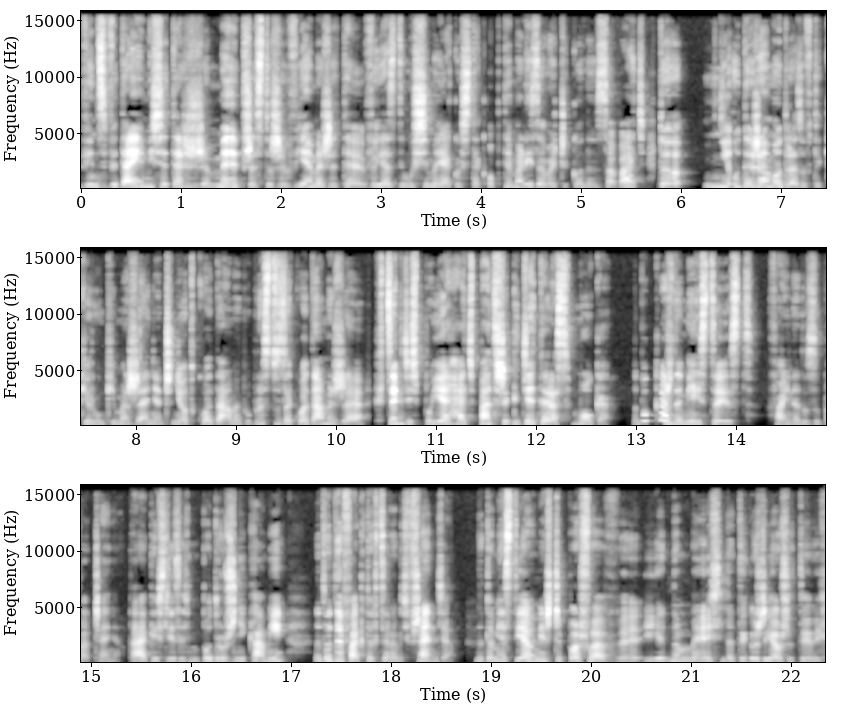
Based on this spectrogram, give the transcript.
Więc wydaje mi się też, że my, przez to, że wiemy, że te wyjazdy musimy jakoś tak optymalizować czy kondensować, to nie uderzamy od razu w te kierunki marzenia, czy nie odkładamy. Po prostu zakładamy, że chcę gdzieś pojechać, patrzę, gdzie teraz mogę. No bo każde miejsce jest fajne do zobaczenia, tak? Jeśli jesteśmy podróżnikami, no to de facto chcemy być wszędzie. Natomiast ja bym jeszcze poszła w jedną myśl, dlatego że ja już o tej,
